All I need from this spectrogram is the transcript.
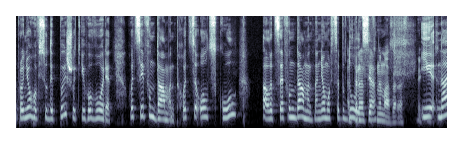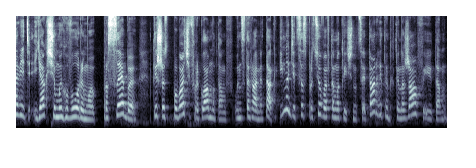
про нього всюди пишуть і говорять. Хоч це фундамент, хоч це old school, але це фундамент, на ньому все будується. Альтернатив нема зараз. І навіть якщо ми говоримо про себе, ти щось побачив рекламу там в інстаграмі. Так, іноді це спрацьовує автоматично. Цей таргетинг, ти нажав і там.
